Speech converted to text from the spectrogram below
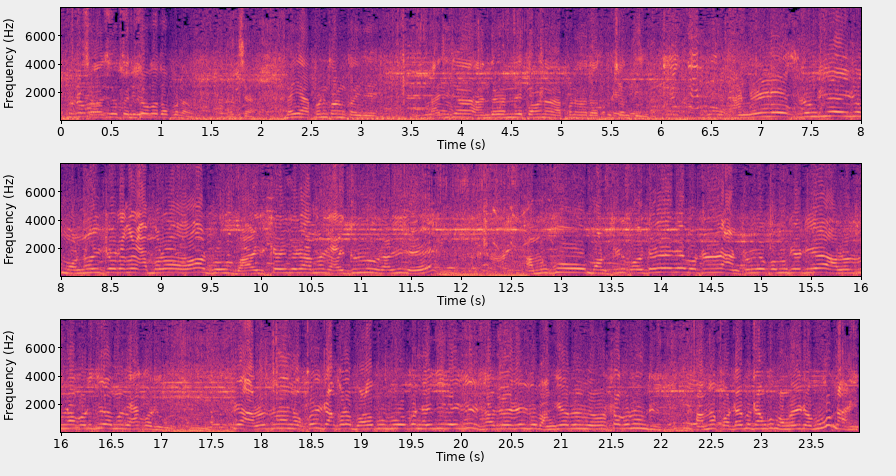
ସହଯୋଗ କରିବେ। ସୁଯୋଗ ଦେବୁ ନାହିଁ ଆଚ୍ଛା ଭାଇ ଆପଣ କ'ଣ କହିବେ ଆଜିର ଆନ୍ଦୋଳନରେ କ'ଣ ଆପଣ ରଖୁଛନ୍ତି ଆନ୍ଦୋଳନ ଏପର୍ଯ୍ୟନ୍ତ ଏଇ ଯେଉଁ ମନ ଇଚ୍ଛା ତାଙ୍କର ଆମର ଯେଉଁ ବାଇଶ ତାରିଖରେ ଆମେ ଯାଇଥିଲୁ ରାଲିରେ ଆମକୁ ମନ୍ତ୍ରୀ କହିଥିଲେ ଯେ ବର୍ତ୍ତମାନ ଆଞ୍ଚଳିକ କମିଟି ଟିକେ ଆଲୋଚନା କରିକି ଆମେ ଯାହା କରିବୁ। ସେ ଆଲୋଚନା ନ କରି ତାଙ୍କର ବଳପୂର୍ବକ ନେଇକି ଯାଇକି ସାଧାରଣ ଯେଉଁ ଭାଙ୍ଗିବା ପାଇଁ ବ୍ୟବସ୍ଥା କରୁଛନ୍ତି ଆମେ କଦାପି ତାଙ୍କୁ ଭଙ୍ଗେଇ ଦେବୁ ନାହିଁ।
